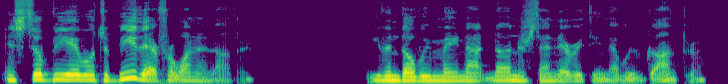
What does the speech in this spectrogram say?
and still be able to be there for one another, even though we may not understand everything that we've gone through.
